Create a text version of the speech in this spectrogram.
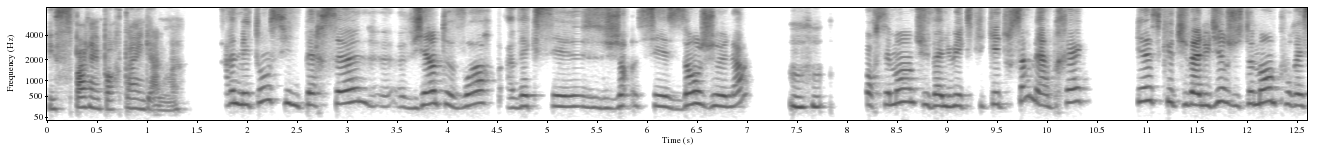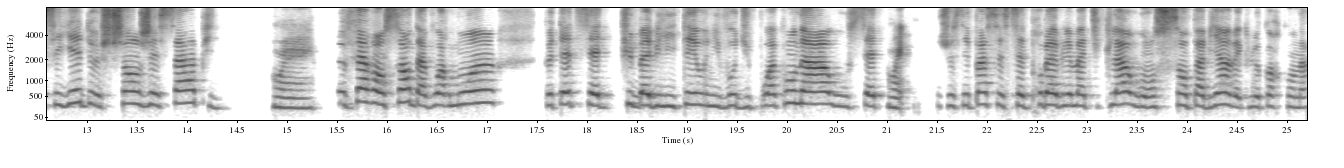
et super importants également. Admettons, si une personne euh, vient te voir avec ces, ces enjeux-là, mmh forcément, tu vas lui expliquer tout ça, mais après, qu'est-ce que tu vas lui dire justement pour essayer de changer ça, puis de faire en sorte d'avoir moins peut-être cette culpabilité au niveau du poids qu'on a ou cette, je sais pas, cette problématique-là où on ne se sent pas bien avec le corps qu'on a?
